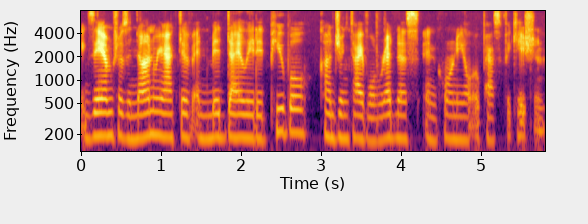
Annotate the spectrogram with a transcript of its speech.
Exam shows a non reactive and mid dilated pupil, conjunctival redness, and corneal opacification.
